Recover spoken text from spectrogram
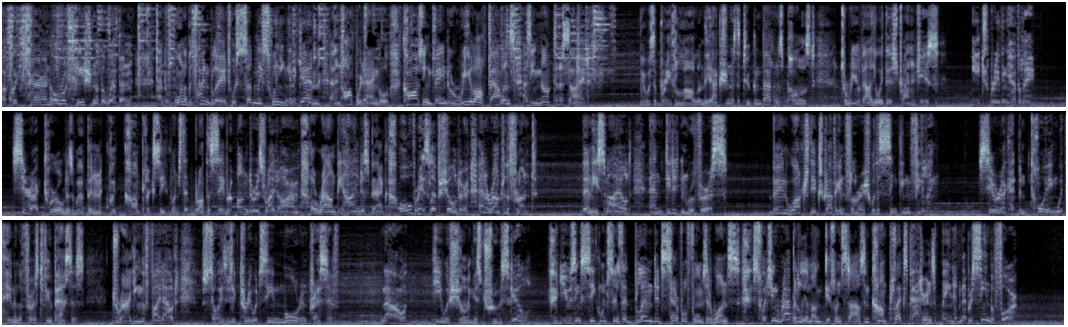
A quick turn or rotation of the weapon, and one of the twin blades was suddenly swinging in again at an awkward angle, causing Bane to reel off balance as he knocked it aside. There was a brief lull in the action as the two combatants paused to reevaluate their strategies, each breathing heavily. Sirak twirled his weapon in a quick, complex sequence that brought the saber under his right arm, around behind his back, over his left shoulder, and around to the front. Then he smiled and did it in reverse. Bane watched the extravagant flourish with a sinking feeling. Sirak had been toying with him in the first few passes, dragging the fight out so his victory would seem more impressive. Now, he was showing his true skill using sequences that blended several forms at once, switching rapidly among different styles and complex patterns Bane had never seen before.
